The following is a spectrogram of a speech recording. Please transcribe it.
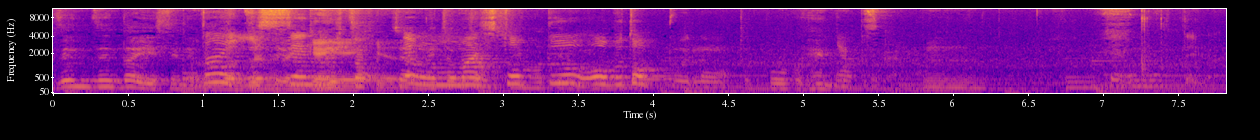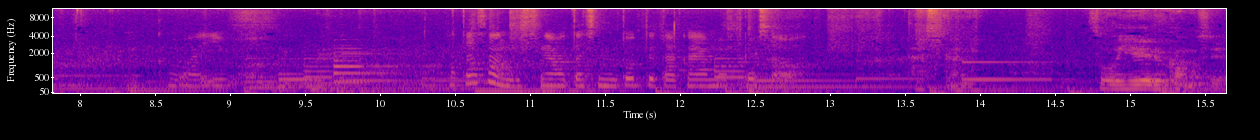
全然第一線でも。第一線の人。でももうマジトップオブトップのトップって思っ畑さんですね私にとって高山っぽさは、確かに。そう言えるかもしれう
